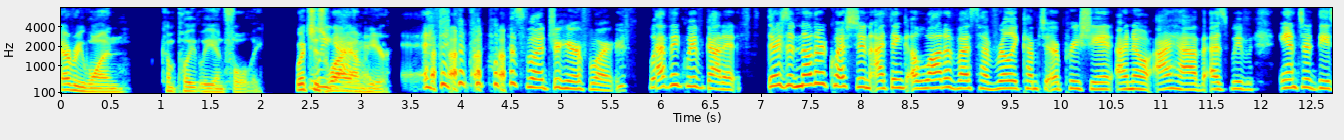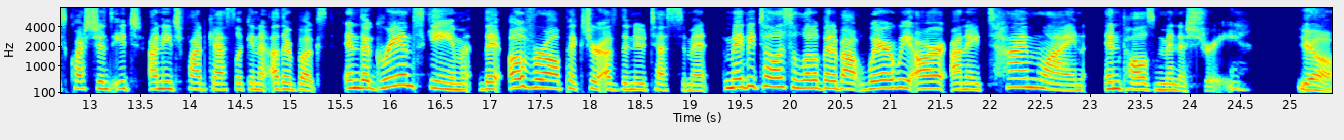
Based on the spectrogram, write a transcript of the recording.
everyone completely and fully, which is why I'm it. here. That's what you're here for. I think we've got it. There's another question I think a lot of us have really come to appreciate. I know I have as we've answered these questions each on each podcast, looking at other books. In the grand scheme, the overall picture of the New Testament, maybe tell us a little bit about where we are on a timeline in Paul's ministry. Yeah,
